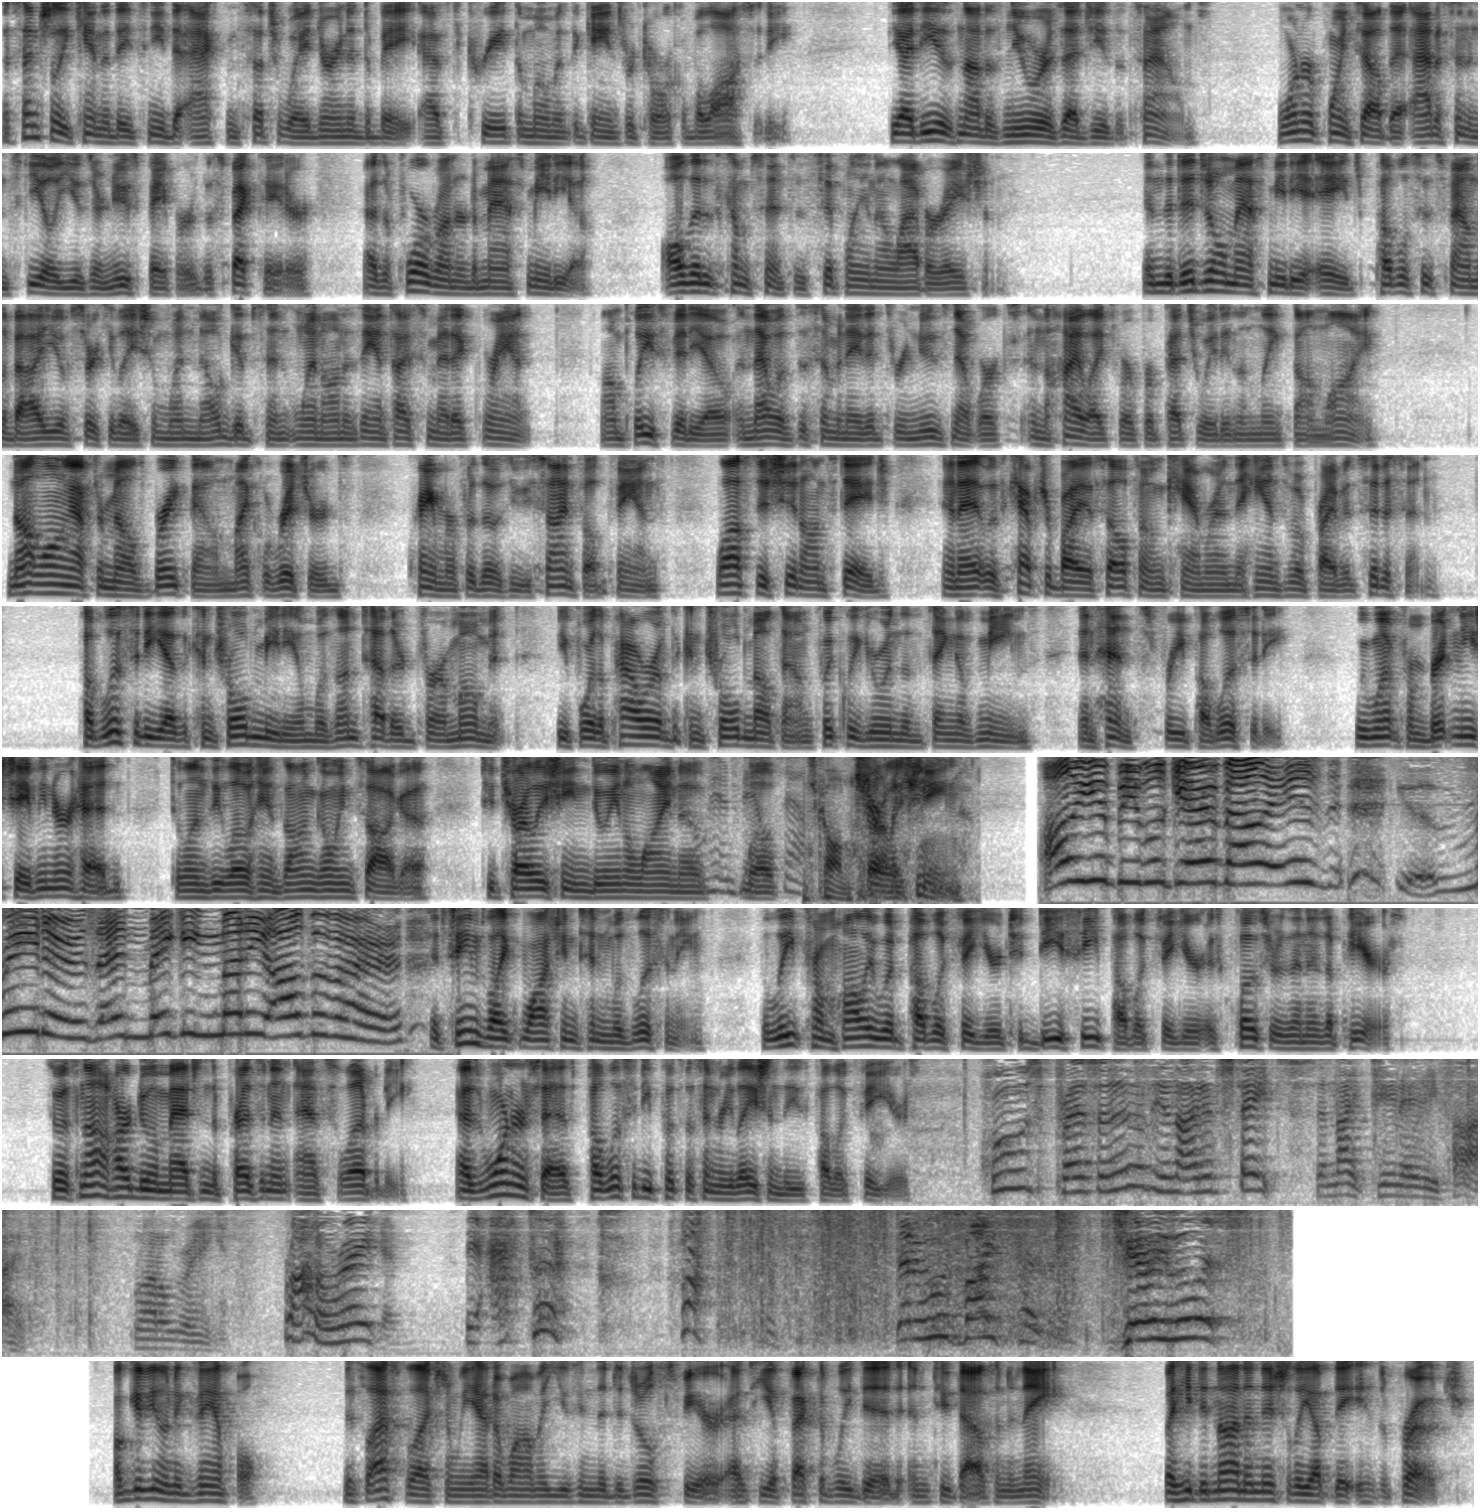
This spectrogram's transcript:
Essentially, candidates need to act in such a way during a debate as to create the moment that gains rhetorical velocity. The idea is not as new or as edgy as it sounds. Warner points out that Addison and Steele use their newspaper, The Spectator, as a forerunner to mass media. All that has come since is simply an elaboration. In the digital mass media age, publicists found the value of circulation when Mel Gibson went on his anti Semitic rant on police video, and that was disseminated through news networks, and the highlights were perpetuated and linked online. Not long after Mel's breakdown, Michael Richards, Kramer for those of you Seinfeld fans, lost his shit on stage, and it was captured by a cell phone camera in the hands of a private citizen. Publicity as a controlled medium was untethered for a moment before the power of the controlled meltdown quickly grew into the thing of memes, and hence free publicity. We went from Britney shaving her head to Lindsay Lohan's ongoing saga to Charlie Sheen doing a line of, well, it's called Charlie, Charlie Sheen. Sheen. All you people care about is readers and making money off of her. It seems like Washington was listening. The leap from Hollywood public figure to DC public figure is closer than it appears. So it's not hard to imagine the president as celebrity. As Warner says, publicity puts us in relation to these public figures. Who's president of the United States in 1985? Ronald Reagan. Ronald Reagan? The actor? Then who's vice president? Jerry Lewis? I'll give you an example. This last election, we had Obama using the digital sphere as he effectively did in 2008, but he did not initially update his approach.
